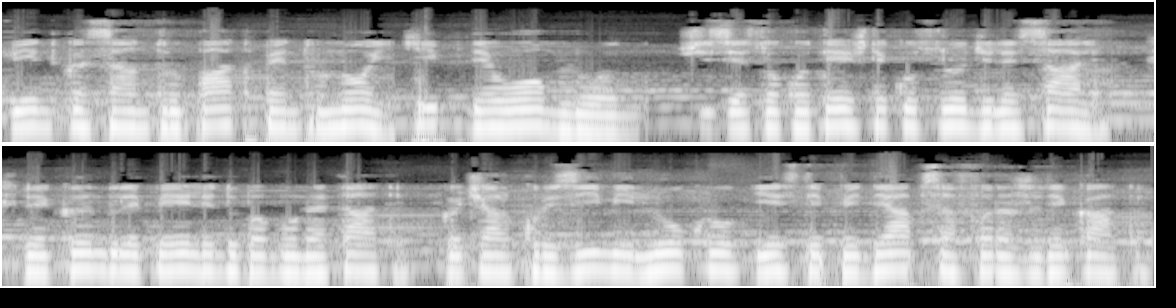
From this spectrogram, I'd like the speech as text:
fiindcă s-a întrupat pentru noi chip de om luând și se socotește cu slugile sale, judecându-le pe ele după bunătate, căci al curzimii lucru este pedeapsa fără judecată.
